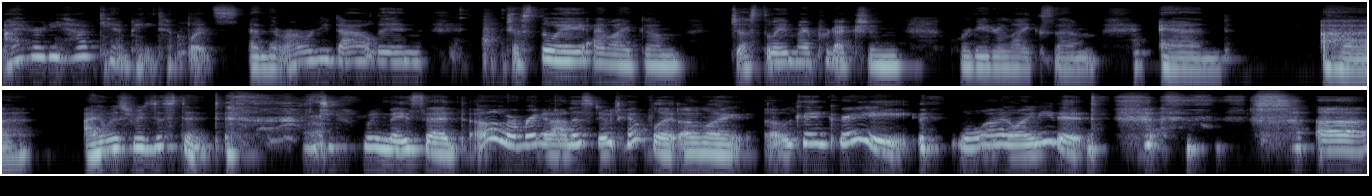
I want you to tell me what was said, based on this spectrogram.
I already have campaign templates and they're already dialed in just the way I like them, just the way my production coordinator likes them. And uh, I was resistant when they said, "Oh, we're bringing out this new template." I'm like, "Okay, great. Why do I need it?" uh,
